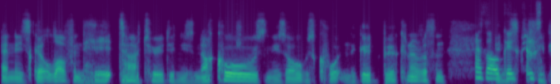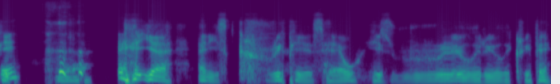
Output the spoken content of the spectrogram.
and he's got love and hate tattooed in his knuckles, and he's always quoting the good book and everything. As all And good priests do. yeah, and he's creepy as hell. He's really, really creepy,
